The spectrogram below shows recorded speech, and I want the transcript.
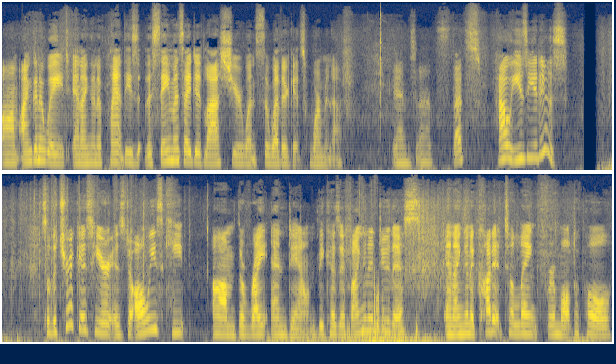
um, I'm going to wait and I'm going to plant these the same as I did last year once the weather gets warm enough. And that's, that's how easy it is. So the trick is here is to always keep um, the right end down because if I'm going to do this and I'm going to cut it to length for multiple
